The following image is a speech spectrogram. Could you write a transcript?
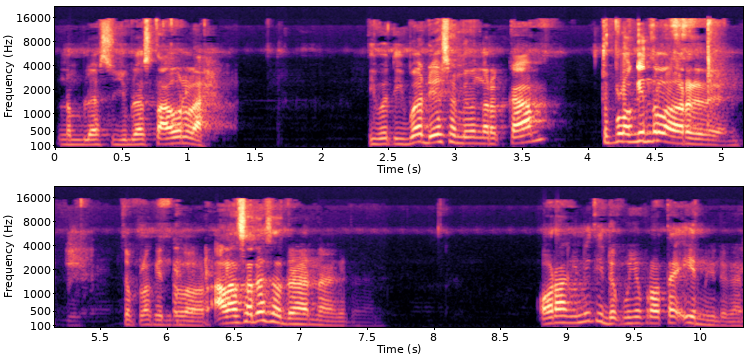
16-17 tahun lah. Tiba-tiba dia sambil ngerekam, ceplokin telur gitu kan. gila. Ceplokin telur. Alasannya sederhana gitu kan. Orang ini tidak punya protein gitu kan.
